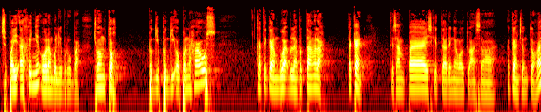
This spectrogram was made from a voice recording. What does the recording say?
Supaya akhirnya orang boleh berubah. Contoh, pergi-pergi open house, katakan buat belah petang lah. Akan. Kita sampai sekitar dengan waktu asar. Akan contoh, eh?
